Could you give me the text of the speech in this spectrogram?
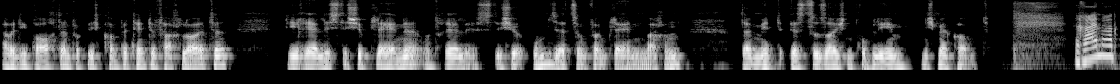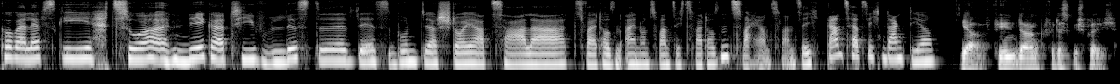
Aber die braucht dann wirklich kompetente Fachleute, die realistische Pläne und realistische Umsetzung von Plänen machen, damit es zu solchen Problemen nicht mehr kommt. Reinhard Kowalewski zur Negativliste des Bund der Steuerzahler 2021-2022. Ganz herzlichen Dank dir. Ja, vielen Dank für das Gespräch.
